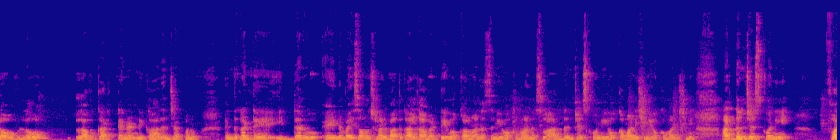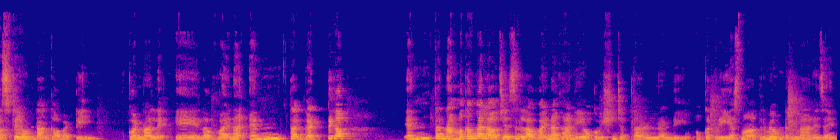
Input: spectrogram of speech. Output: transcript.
లవ్లో లవ్ కరెక్టేనండి కాదని చెప్పను. ఎందుకంటే ఇద్దరు ఎనభై సంవత్సరాలు బతకాలి కాబట్టి ఒక మనసుని ఒక మనసు అర్థం చేసుకొని ఒక మనిషిని ఒక మనిషిని అర్థం చేసుకొని ఫస్టే ఉంటారు కాబట్టి కొన్నాళ్ళే. ఏ లవ్ అయినా ఎంత గట్టిగా ఎంత నమ్మకంగా లవ్ చేసిన లవ్ అయినా కానీ ఒక విషయం చెప్తానండి ఒక త్రీ ఇయర్స్ మాత్రమే ఉంటుంది మ్యారేజ్ అయిన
